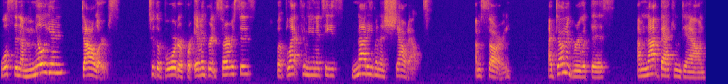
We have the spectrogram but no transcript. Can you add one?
We'll send a million dollars to the border for immigrant services, but Black communities, not even a shout out. I'm sorry. I don't agree with this. I'm not backing down,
